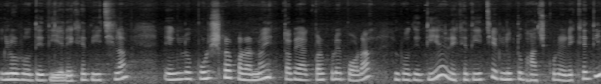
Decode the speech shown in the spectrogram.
এগুলো রোদে দিয়ে রেখে দিয়েছিলাম। এগুলো পরিষ্কার করা নয়, তবে একবার করে পরা, রোদে দিয়ে রেখে দিয়েছি। এগুলো একটু ভাঁজ করে রেখে দিই।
